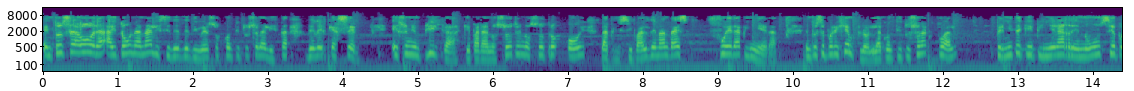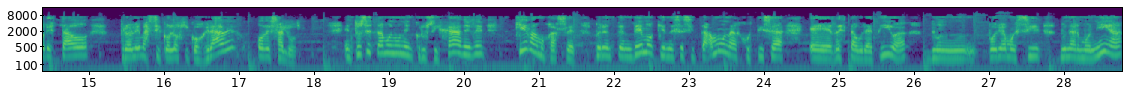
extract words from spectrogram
Entonces ahora hay todo un análisis desde diversos constitucionalistas de ver qué hacer. Eso no implica que para nosotros y nosotros hoy la principal demanda es fuera Piñera. Entonces, por ejemplo, la constitución actual permite que Piñera renuncie por estado problemas psicológicos graves o de salud. Entonces estamos en una encrucijada de ver qué vamos a hacer, pero entendemos que necesitamos una justicia eh, restaurativa, de un, podríamos decir, de una armonía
